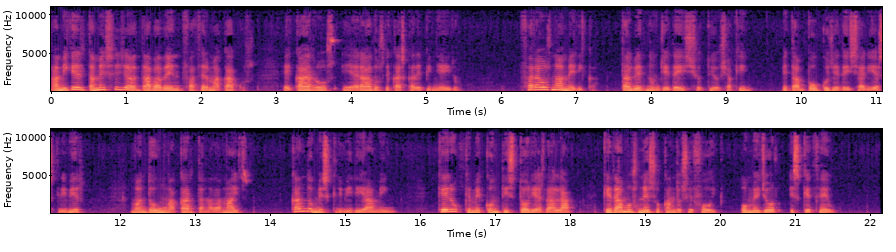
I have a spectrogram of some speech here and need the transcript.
A Miguel tamén se lla daba ben facer macacos, e carros e arados de casca de piñeiro. Faraos na América, tal vez non lle deixo tío Xaquín, e tampouco lle deixaría escribir. Mandou unha carta nada máis. Cando me escribiría a min? Quero que me conte historias da lá Quedamos neso cando se foi, o mellor esqueceu.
